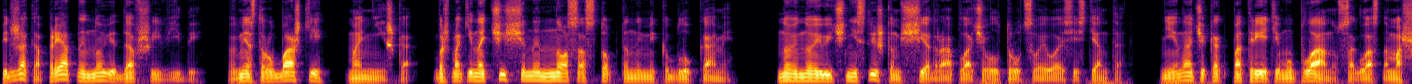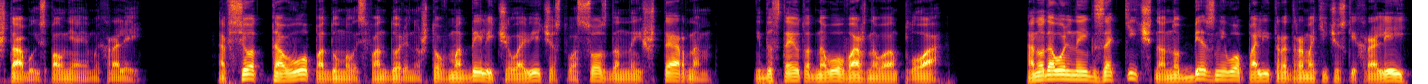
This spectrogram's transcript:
Пиджак опрятный, но видавший виды. Вместо рубашки — манишка. Башмаки начищены, но со стоптанными каблуками. Но Иноевич не слишком щедро оплачивал труд своего ассистента. Не иначе, как по третьему плану, согласно масштабу исполняемых ролей. А все от того, подумалось Фандорину, что в модели человечества, созданной Штерном, недостает одного важного амплуа оно довольно экзотично, но без него палитра драматических ролей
